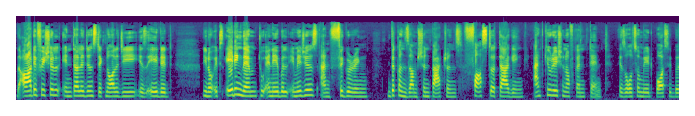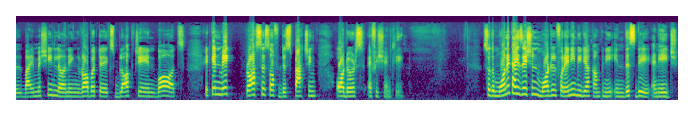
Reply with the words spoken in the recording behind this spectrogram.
The artificial intelligence technology is aided, you know, it's aiding them to enable images and figuring the consumption patterns, faster tagging and curation of content is also made possible by machine learning, robotics, blockchain, bots. It can make process of dispatching orders efficiently. So, the monetization model for any media company in this day and age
